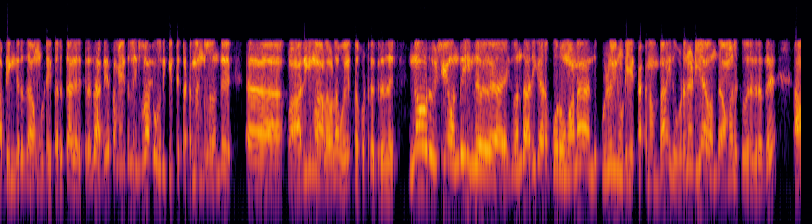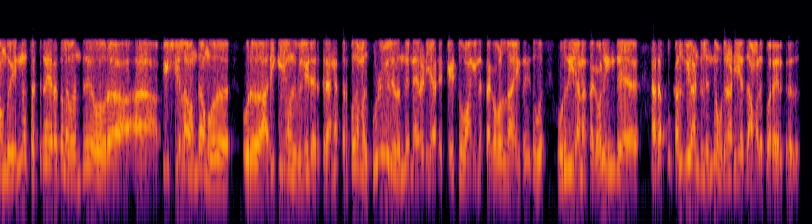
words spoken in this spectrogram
அப்படிங்கிறது அவங்களுடைய கருத்தாக இருக்கிறது. அதே சமயத்தில் நிர்வாக ஒதுக்கீட்டு கட்டணங்கள் வந்து அதிகமான அதிகமா அளவுல உயர்த்தப்பட்டிருக்கிறது. இன்னொரு விஷயம் வந்து இந்த இது வந்து அதிகாரப்பூர்வமான அந்த குழுவினுடைய கட்டணம் தான். இது உடனடியா வந்து அமலுக்கு வருகிறது. அவங்க இன்னும் சற்று நேரத்துல வந்து ஒரு அபிஷியலா வந்து அவங்க ஒரு ஒரு அறிக்கையும் வந்து வெளியிட இருக்கிறாங்க. தற்போது நம்ம குழுவில் இருந்து நேரடியாக கேட்டு வாங்கின தகவல் தான் இது. இது உறுதியான தகவல். இந்த நடப்பு கல்வியாண்டிலிருந்து உடனடியாக அமலுக்கு வர இருக்கிறது.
